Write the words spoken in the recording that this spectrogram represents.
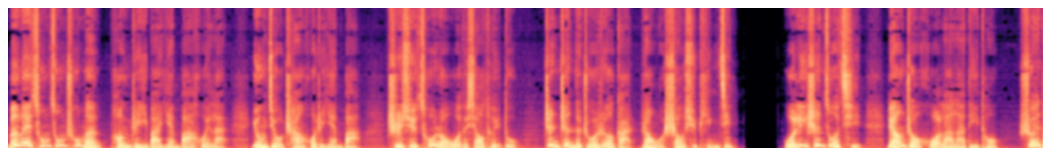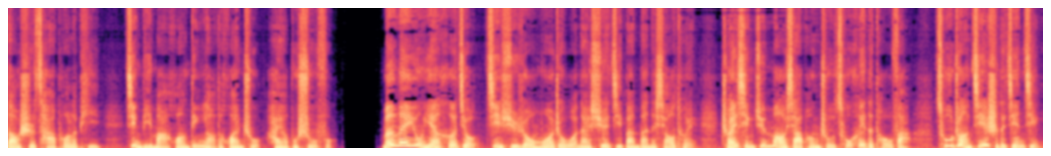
门卫匆匆出门，捧着一把盐巴回来，用酒掺和着盐巴，持续搓揉我的小腿肚。阵阵的灼热感让我稍许平静。我立身坐起，两肘火辣辣地痛，摔倒时擦破了皮，竟比蚂蟥叮咬的患处还要不舒服。门卫用盐和酒继续揉磨着我那血迹斑斑的小腿，船形军帽下蓬出粗黑的头发，粗壮结实的肩颈，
